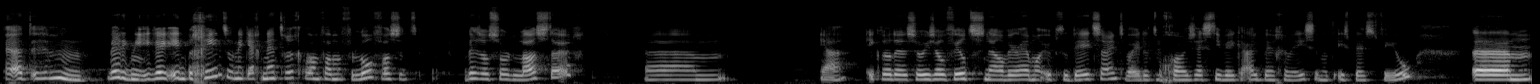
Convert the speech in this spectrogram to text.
het, hmm, weet ik niet. Ik in het begin, toen ik echt net terugkwam van mijn verlof, was het best wel een soort lastig. Ehm, ja, ik wilde sowieso veel te snel weer helemaal up-to-date zijn, terwijl je er toch gewoon 16 weken uit bent geweest en dat is best veel. Ehm,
